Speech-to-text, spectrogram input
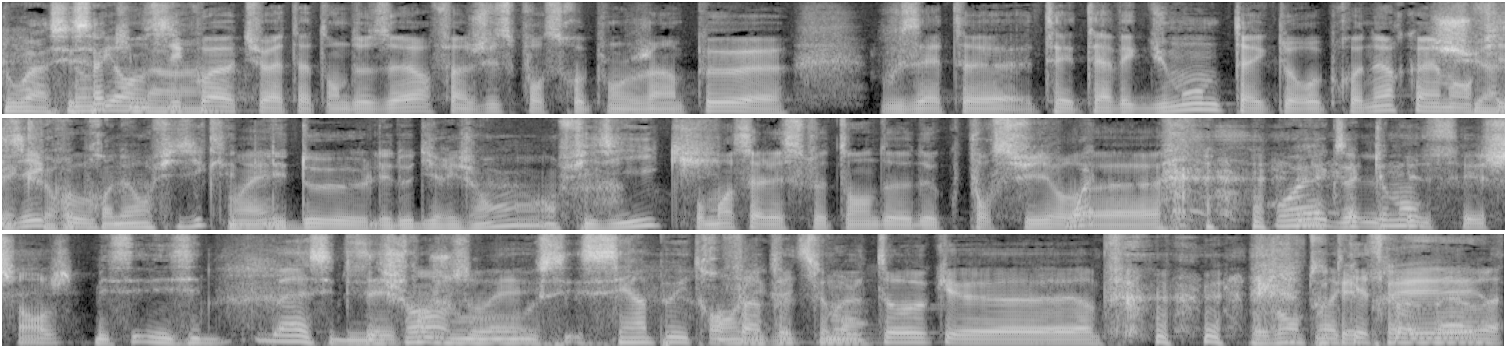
Donc voilà, c'est ça qui on se dit quoi Tu vois, t'attends deux heures. Enfin, juste pour se replonger un peu, euh, vous êtes, euh, t'es t'es avec du monde, t'es avec le repreneur quand même je en suis avec physique. le ou- repreneur en physique, les, Ouais. les deux les deux dirigeants en physique. Au moins, ça laisse le temps de, de poursuivre Ouais. euh, Ouais, exactement. les échanges. Mais c'est c'est ouais, c'est des C'est échanges étrange, où ouais. c'est c'est un peu On étrange fait un peu de small talk, euh, un peu. Mais bon, tout est prêt. a-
